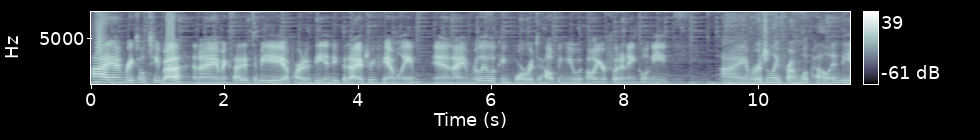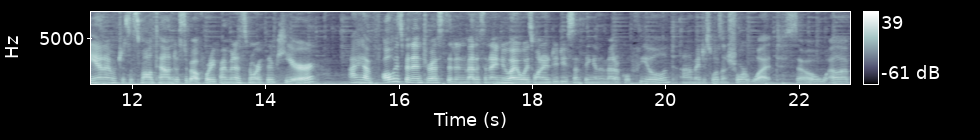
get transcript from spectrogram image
Hi, I'm Rachel Chhiba, and I am excited to be a part of the Indy Podiatry family, and I am really looking forward to helping you with all your foot and ankle needs. I am originally from Lapel, Indiana, which is a small town just about 45 minutes north of here. I have always been interested in medicine. I knew I always wanted to do something in the medical field. Um, I just wasn't sure what. So uh,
